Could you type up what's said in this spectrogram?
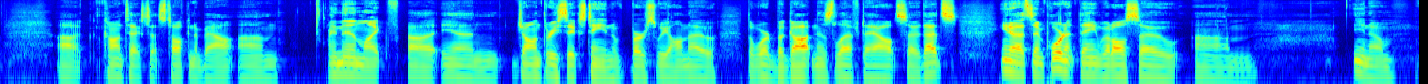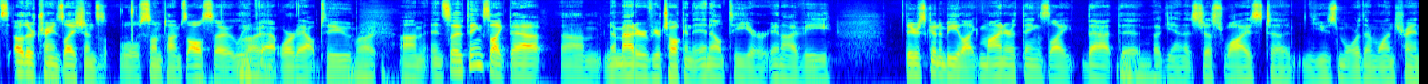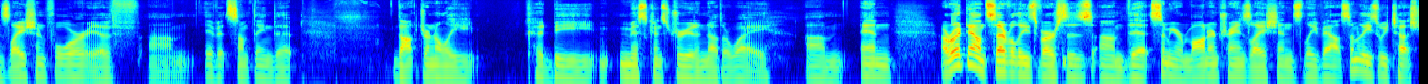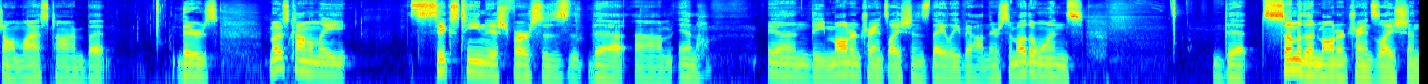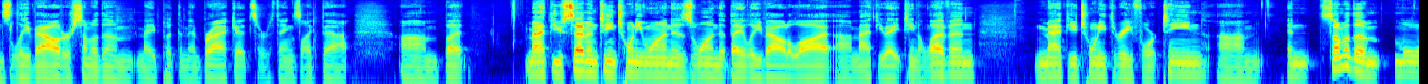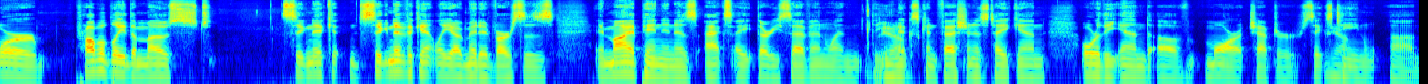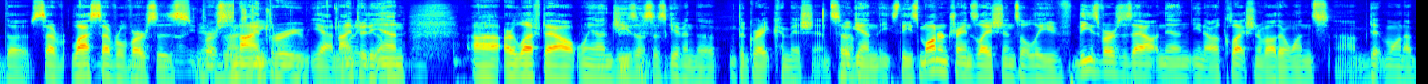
uh, context that's talking about. Um, and then, like uh, in John three sixteen, a verse we all know, the word begotten is left out. So that's, you know, that's an important thing, but also, um, you know, other translations will sometimes also leave Right. that word out too. right. Um, and so things like that, um, no matter if you're talking the NLT or NIV, there's going to be like minor things like that that Mhm. again, it's just wise to use more than one translation for if um, if it's something that doctrinally could be misconstrued another way. Um, and I wrote down several of these verses um, that some of your modern translations leave out. Some of these we touched on last time, but there's most commonly 16-ish verses that um, in in the modern translations they leave out, and there's some other ones that some of the modern translations leave out, or some of them may put them in brackets or things like that. Um, but Matthew 17, 21 is one that they leave out a lot. Uh, Matthew 18, 11, Matthew 23, 14. Um, and some of the more, probably the most significant, significantly omitted verses, in my opinion, is Acts 8:37 when the Yeah. eunuch's confession is taken, or the end of Mark chapter 16, uh, the sev- last several verses, Yeah, verses 19, nine through yeah nine through the yeah. end, uh, are left out when Jesus is given the the Great Commission. So Yeah. again, these these modern translations will leave these verses out, and then you know a collection of other ones. Um, didn't want to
